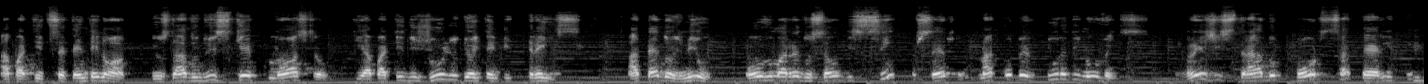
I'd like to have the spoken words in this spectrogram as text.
a partir de 79. E os dados do SKIP mostram que a partir de julho de 83 até 2000, houve uma redução de 5% na cobertura de nuvens, registrado por satélite,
